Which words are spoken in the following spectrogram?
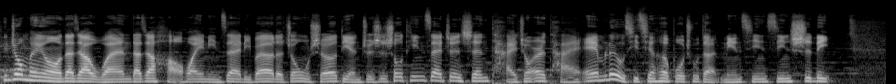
听众朋友，大家午安，大家好，欢迎您在礼拜二的中午十二点准时收听，在正声台中二台 M 六七千赫播出的《年轻新势力》。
